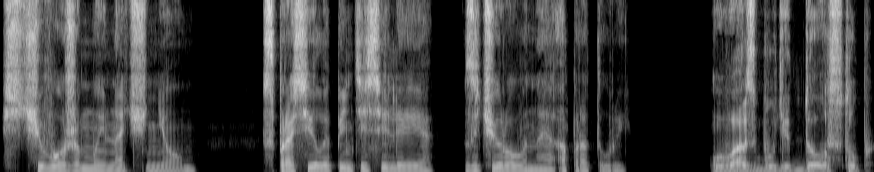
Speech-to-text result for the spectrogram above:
«С чего же мы начнем?» — спросила Пентиселея, зачарованная аппаратурой. «У вас будет доступ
